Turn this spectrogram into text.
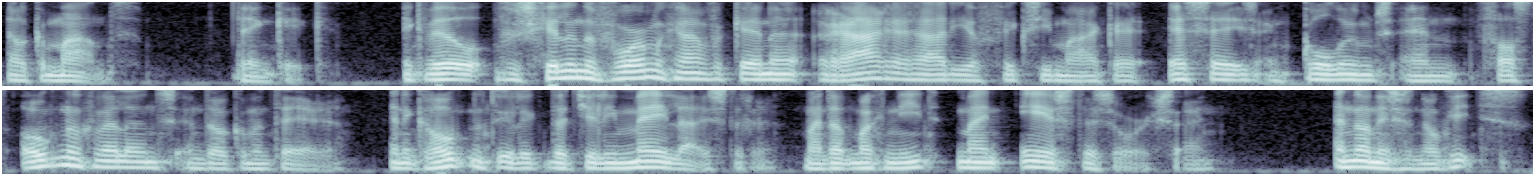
elke maand, denk ik. Ik wil verschillende vormen gaan verkennen, rare radiofictie maken, essays en columns en vast ook nog wel eens een documentaire. En ik hoop natuurlijk dat jullie meeluisteren, maar dat mag niet mijn eerste zorg zijn. En dan is er nog iets.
